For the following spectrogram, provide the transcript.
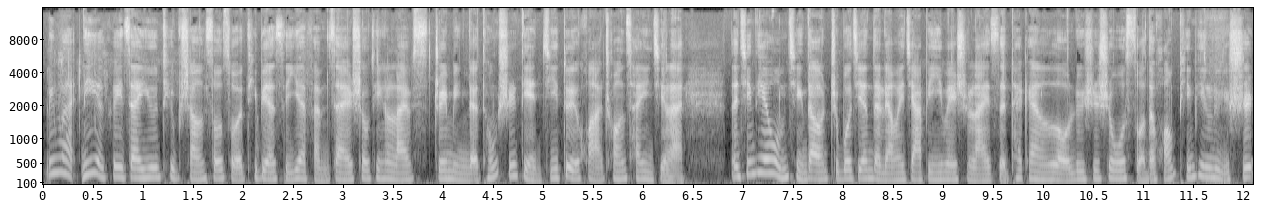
另外，您也可以在 YouTube 上搜索 TBS EFM，在收听 Live Streaming 的同时点击对话窗参与。进来，那今天我们请到直播间的两位嘉宾，一位是来自 Tech and Law 律师事务所的黄平平律师，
